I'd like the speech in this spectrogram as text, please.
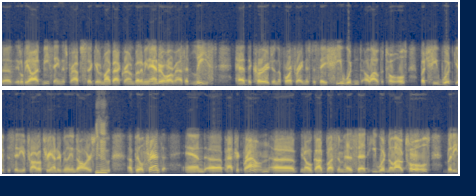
uh, it'll be odd me saying this, perhaps, uh, given my background. But I mean, Andrea Horwath, at least, had the courage and the forthrightness to say she wouldn't allow the tolls, but she would give the city of Toronto three hundred million dollars mm-hmm. to uh, build transit. And uh, Patrick Brown, uh, you know, God bless him, has said he wouldn't allow tolls, but he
